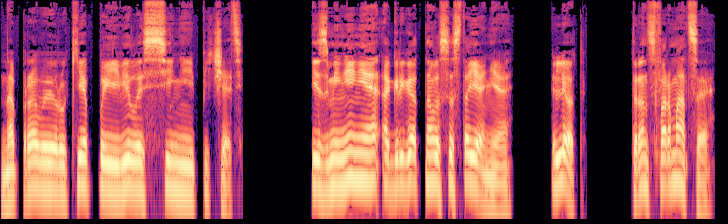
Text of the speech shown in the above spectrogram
На правой руке появилась синяя печать. Изменение агрегатного состояния. Лед. Трансформация.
